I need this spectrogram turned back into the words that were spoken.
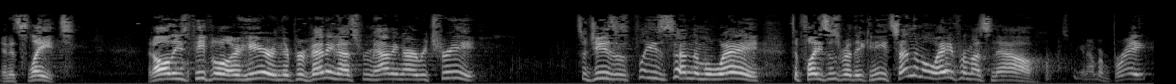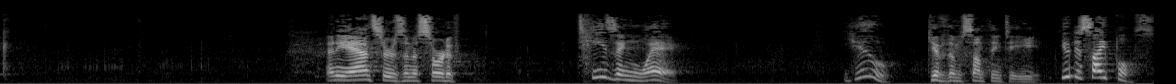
And it's late. And all these people are here and they're preventing us from having our retreat. So Jesus, please send them away to places where they can eat. Send them away from us now so we can have a break. And he answers in a sort of teasing way. You give them something to eat. You disciples.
